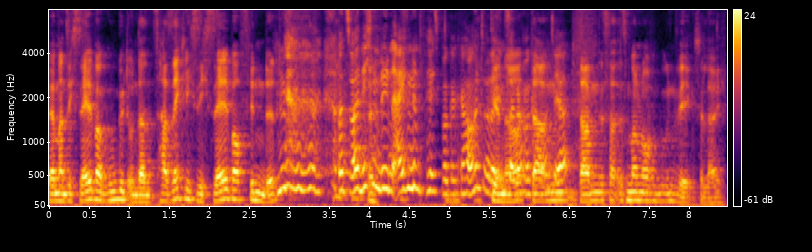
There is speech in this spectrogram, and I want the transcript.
wenn man sich selber googelt und dann tatsächlich sich selber findet, Und zwar nicht nur den eigenen Facebook-Account oder genau, Instagram-Account, dann, ja. dann ist, ist man auf einem guten Weg vielleicht.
